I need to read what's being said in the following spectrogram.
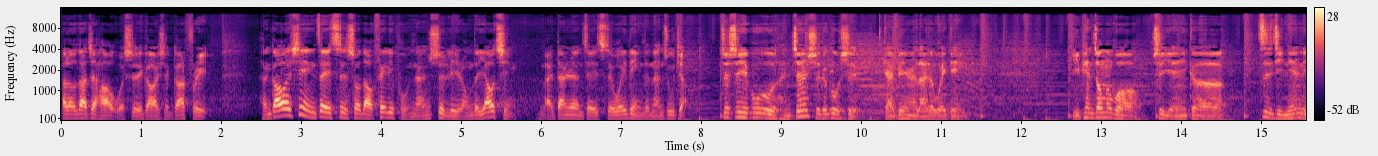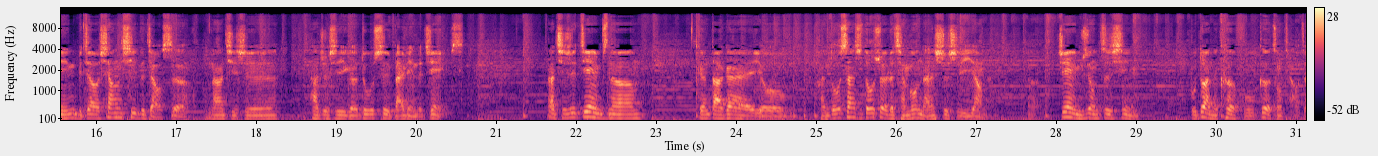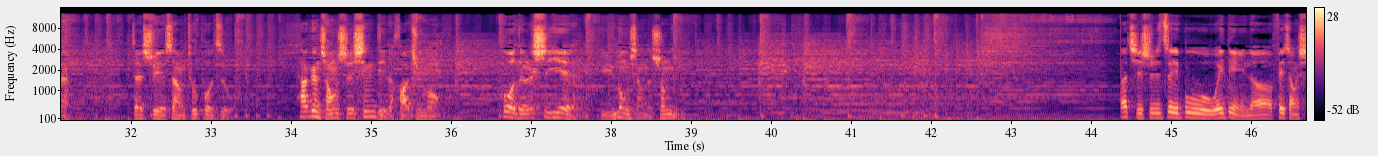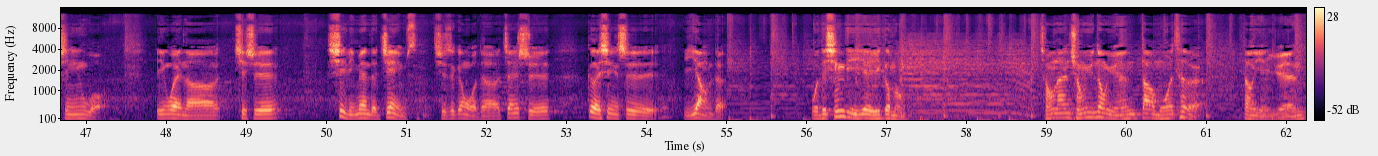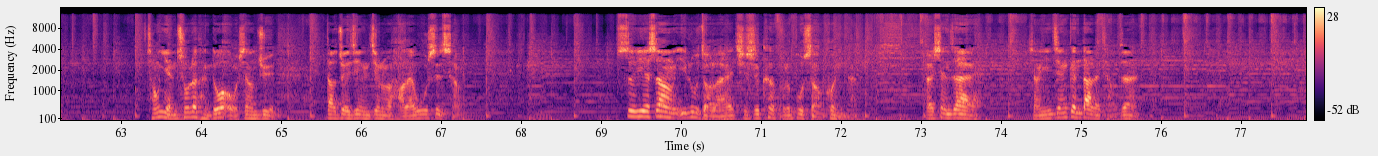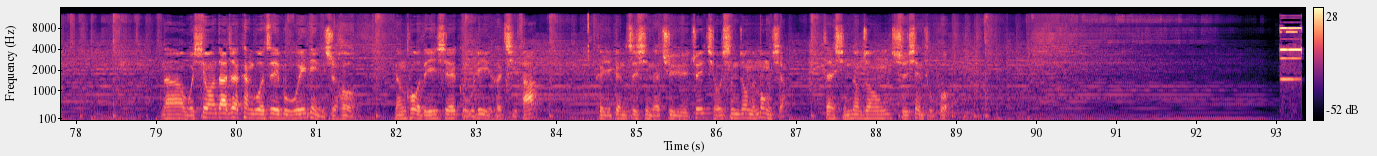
Hello，大家好，我是高海生 Godfrey，很高兴这一次受到飞利浦男士李荣的邀请，来担任这一次微电影的男主角。这是一部很真实的故事改编而来的微电影。影片中的我饰演一个自己年龄比较相惜的角色，那其实他就是一个都市白领的 James。那其实 James 呢，跟大概有很多三十多岁的成功男士是一样的。呃，James 用自信不断的克服各种挑战，在事业上突破自我。他更重拾心底的话剧梦，获得了事业与梦想的双赢。那其实这一部微电影呢，非常吸引我，因为呢，其实戏里面的 James 其实跟我的真实个性是一样的。我的心底也有一个梦，从篮球运动员到模特，到演员，从演出了很多偶像剧，到最近进入了好莱坞市场，事业上一路走来，其实克服了不少困难，而现在。想迎接更大的挑战。那我希望大家看过这部微电影之后，能获得一些鼓励和启发，可以更自信的去追求心中的梦想，在行动中实现突破。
